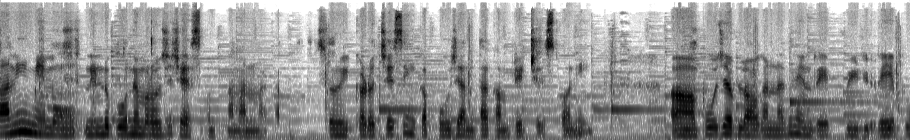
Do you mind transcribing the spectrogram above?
కానీ మేము నిండు పూర్ణిమ రోజు చేసుకుంటున్నాం అనమాట సో ఇక్కడ వచ్చేసి ఇంకా పూజ అంతా కంప్లీట్ చేసుకొని పూజ బ్లాగ్ అన్నది నేను రేపు వీడియో రేపు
